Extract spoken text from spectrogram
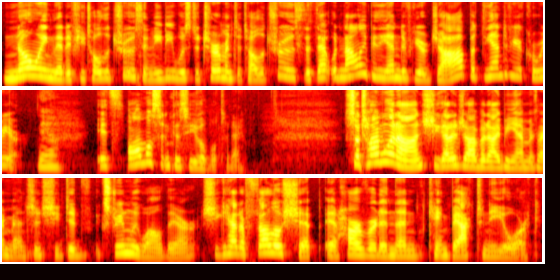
knowing that if you told the truth, and Edie was determined to tell the truth, that that would not only be the end of your job, but the end of your career. Yeah. It's almost inconceivable today. So time went on. She got a job at IBM, as I mentioned. She did extremely well there. She had a fellowship at Harvard and then came back to New York.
